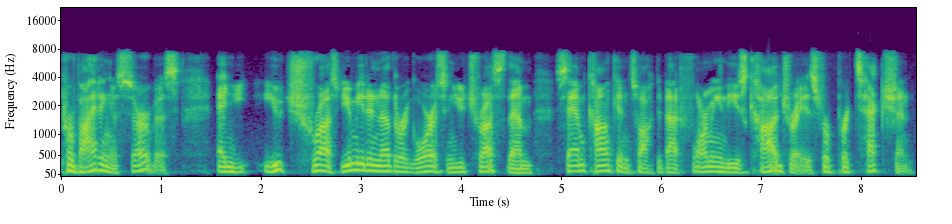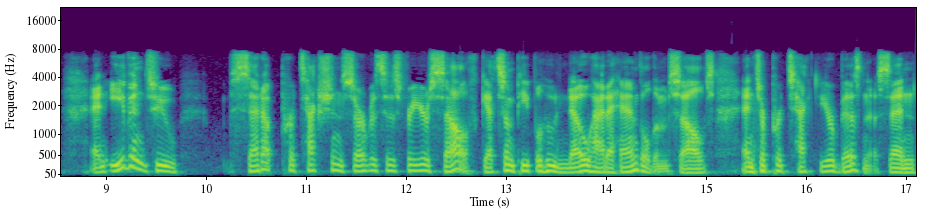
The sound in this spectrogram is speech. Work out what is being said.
providing a service and you, trust you meet another agorist and you trust them sam konkin talked about forming these cadres for protection and even to set up protection services for yourself get some people who know how to handle themselves and to protect your business and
